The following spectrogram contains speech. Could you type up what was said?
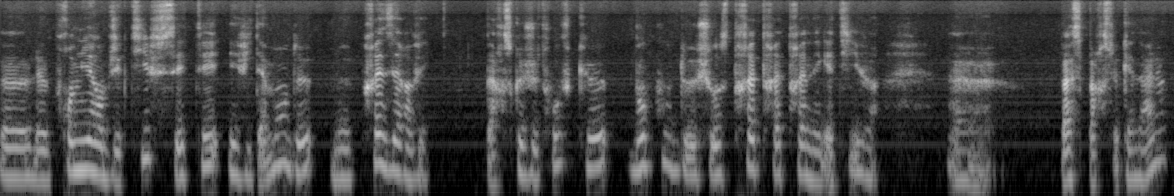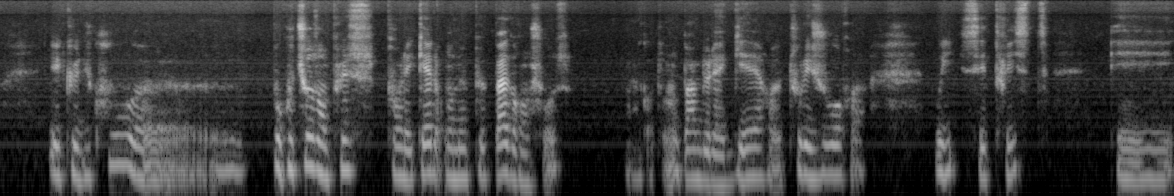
Euh, le premier objectif, c'était évidemment de me préserver, parce que je trouve que beaucoup de choses très très très négatives passent par ce canal, et que du coup, beaucoup de choses en plus pour lesquelles on ne peut pas grand-chose. Quand on nous parle de la guerre euh, tous les jours, euh, oui, c'est triste. Et,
